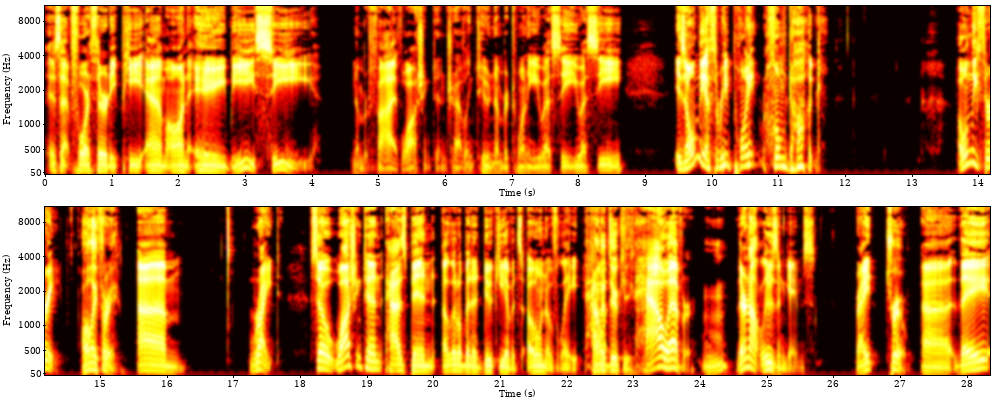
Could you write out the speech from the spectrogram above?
is at 4:30 p.m. on ABC. Number 5 Washington traveling to number 20 USC. USC is only a 3-point home dog. only 3. Only three. Um right. So Washington has been a little bit of dookie of its own of late. How How- a dookie. However, they're not losing games, right? True. Uh, they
